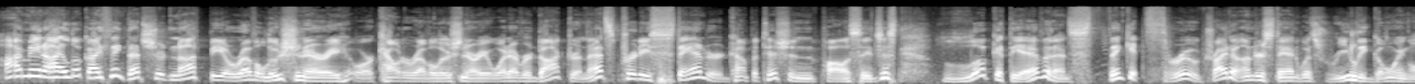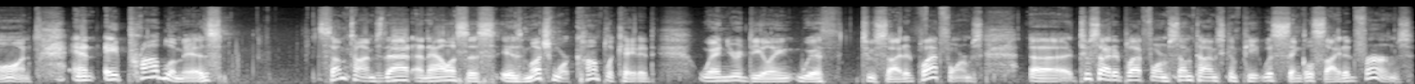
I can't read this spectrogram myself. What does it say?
I mean, I look, I think that should not be a revolutionary or counter revolutionary or whatever doctrine. That's pretty standard competition policy. Just look at the evidence, think it through, try to understand what's really going on. And a problem is, sometimes that analysis is much more complicated when you're dealing with two-sided platforms. Uh, two-sided platforms sometimes compete with single-sided firms.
